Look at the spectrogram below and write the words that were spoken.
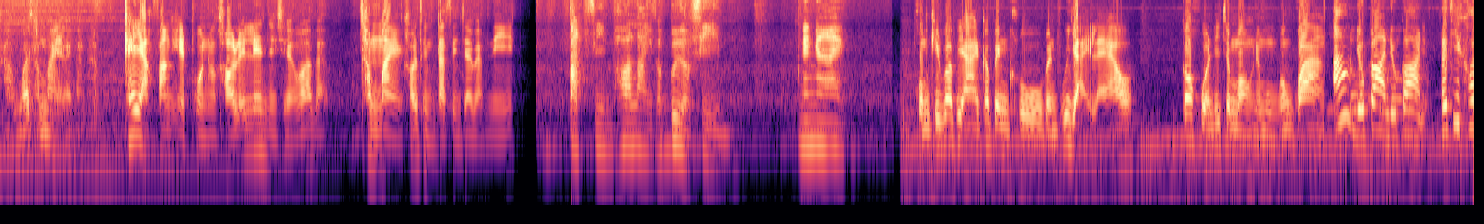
ถามว่าทำไมแล้วกันครับ แค่อยากฟังเหตุผลของเขาเล่นๆเฉยๆว่าแบบทำไมเขาถึงตัดสินใจแบบนี้ ตัดฟิล์มเพราะอะไรเพราะเบื่อฟิล์มง่าย ผมคิดว่าพี่อาร์ตก็เป็นครูเป็นผู้ใหญ่แล้ว ก็ควรที่จะมองในมุมกว้างๆอ้าวเดี๋ยวก่อนเดี๋ยวก่อน แล้วที่เขา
